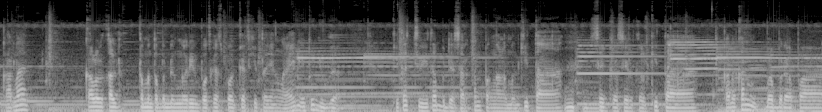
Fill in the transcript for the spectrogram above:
karena kalau kal- teman-teman dengerin podcast podcast kita yang lain itu juga kita cerita berdasarkan pengalaman kita Mm-mm. circle-circle kita. Karena kan beberapa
